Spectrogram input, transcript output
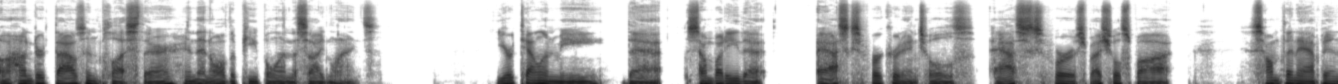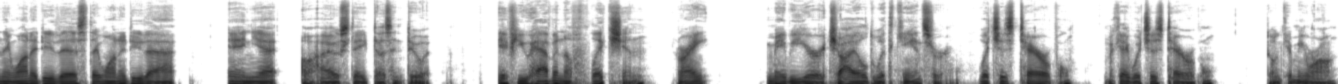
a hundred thousand plus there, and then all the people on the sidelines. You're telling me that somebody that asks for credentials, asks for a special spot, something happened, they want to do this, they want to do that, and yet Ohio State doesn't do it. If you have an affliction, right? Maybe you're a child with cancer, which is terrible. Okay, which is terrible. Don't get me wrong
